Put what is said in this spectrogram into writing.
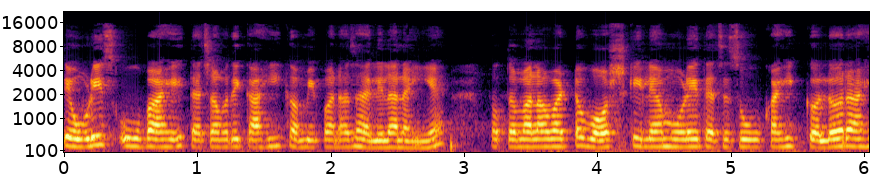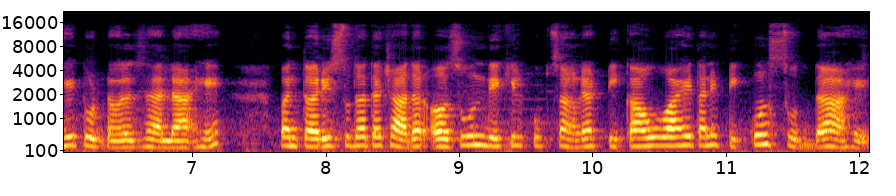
तेवढीच ऊब आहे. त्याच्यामध्ये काही कमीपणा झालेला नाही आहे फक्त मला वाटतं वॉश केल्यामुळे त्याचा जो काही कलर आहे तो डल झाला आहे. पण तरीसुद्धा त्या चादर अजून देखील खूप चांगल्या टिकाऊ आहेत आणि टिकूनसुद्धा आहेत.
